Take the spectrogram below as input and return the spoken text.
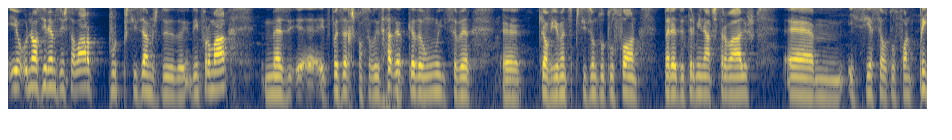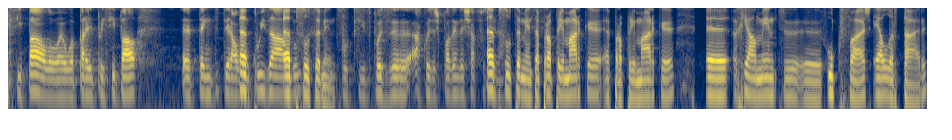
eu, nós iremos instalar porque precisamos de, de, de informar mas e depois a responsabilidade é de cada um e saber uh, que obviamente se precisam do telefone para determinados trabalhos ehm, e se esse é o telefone principal ou é o aparelho principal uh, tem de ter algum cuidado absolutamente. porque depois uh, há coisas que podem deixar de funcionar. Absolutamente. A própria marca a própria marca realmente o que faz é alertar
